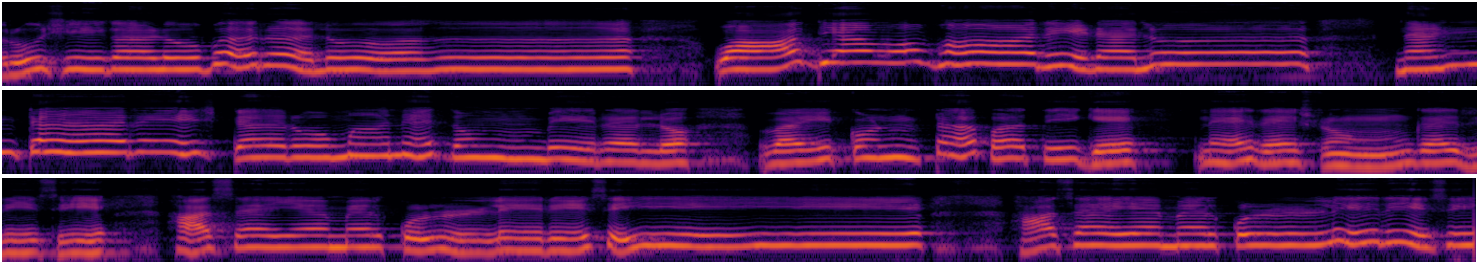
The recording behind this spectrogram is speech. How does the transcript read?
ಋಷಿಗಳು ಬರಲು ವಾದ್ಯವು ಭಾರಿಡಲು ನಂಟರಿಷ್ಟರು ಮನೆ ತುಂಬಿರಲು, ವೈಕುಂಠಪತಿಗೆ ನೆರೆ ಶೃಂಗರಿಸಿ, ಹಸೆಯ ಮೇಲ್ಕುಳ್ಳಿರಿಸಿ ಹಸೆಯ ಕುಳ್ಳಿರಿಸಿ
